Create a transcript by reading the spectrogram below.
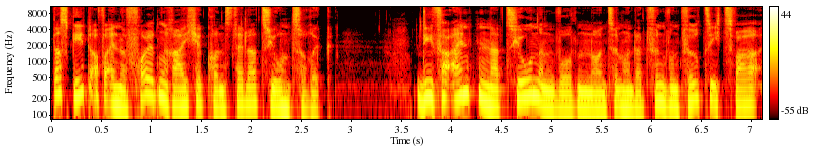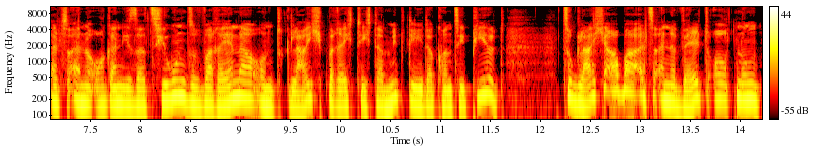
Das geht auf eine folgenreiche Konstellation zurück. Die Vereinten Nationen wurden 1945 zwar als eine Organisation souveräner und gleichberechtigter Mitglieder konzipiert, zugleich aber als eine Weltordnung,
